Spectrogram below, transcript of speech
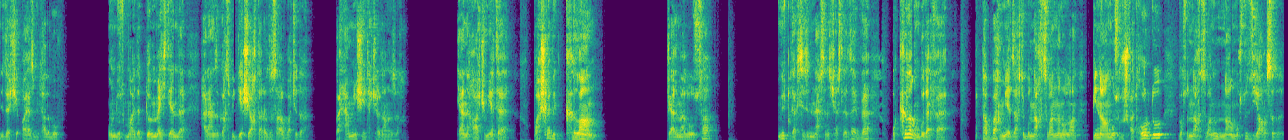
Necə ki, Ayaz Mütəlibov 14 mayda dönmək istəyəndə hərənizi qaç bir deşi axtarırdısa Bakıda və həmin şey təkrarlanacaq. Yəni hakimiyyətə başqa bir klan gəlməli olsa, mütləq sizin nəsliniz kəsiləcək və bu klan bu dəfə da baxmayacaq ki, bu Naxçıvandan olan binamus rüşvətxordur, yoxsa Naxçıvanın namuslu ziyalısıdır.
